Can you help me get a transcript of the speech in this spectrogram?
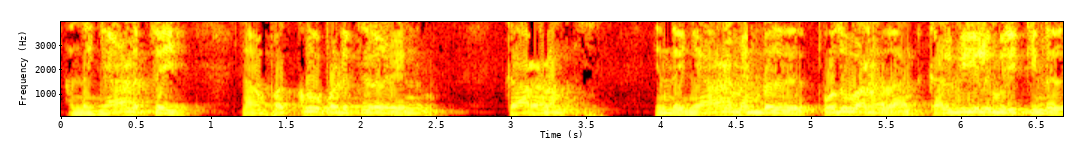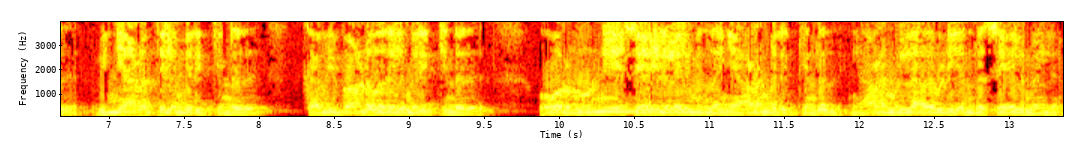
அந்த ஞானத்தை நாம் பக்குவப்படுத்திட வேண்டும். காரணம் இந்த ஞானம் என்பது பொதுவானதுதான். கல்வியிலும் இருக்கின்றது விஞ்ஞானத்திலும் இருக்கின்றது கவி பாடுவதிலும் இருக்கின்றது. ஒவ்வொரு நுண்ணிய செயல்களிலும் இந்த ஞானம் இருக்கின்றது. ஞானம் இல்லாதபடி எந்த செயலும் இல்லை.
